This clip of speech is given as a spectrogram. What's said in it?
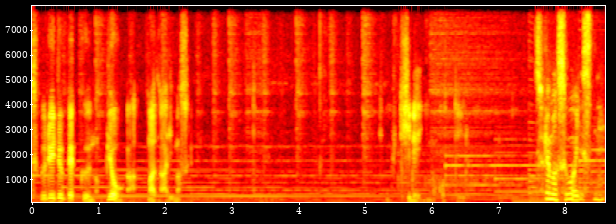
トゥグリルベクの廟がまだありますけど、綺麗に残っている。それもすごいですね。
